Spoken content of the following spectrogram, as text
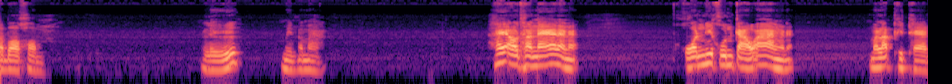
รบคอม หรือหมิ่นประมาทให้เอาทนแนะน่ะนะคนที่คุณกล่าวอ้างน่ะมารับผิดแทน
